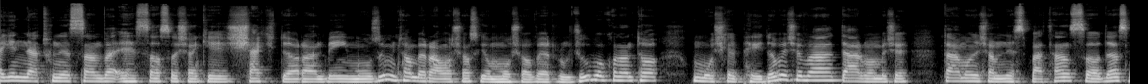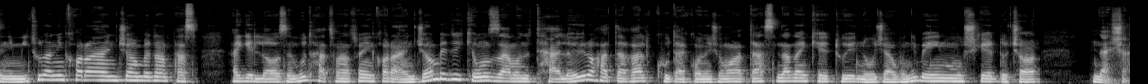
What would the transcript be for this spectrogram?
اگه نتونستن و احساس داشتن که شک دارن به این موضوع می‌تونن به روانشناس یا مشاور رجوع بکنن تا اون مشکل پیدا بشه و درمان بشه. درمانش هم نسبتا ساده است یعنی می‌تونن این کار رو انجام بدن. پس اگه لازم بود حتما حتما این کار رو انجام بدید که اون زمان طلایی رو حداقل کودکان شما دست ندن که توی نوجوانی به این مشکل دچار نشن.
